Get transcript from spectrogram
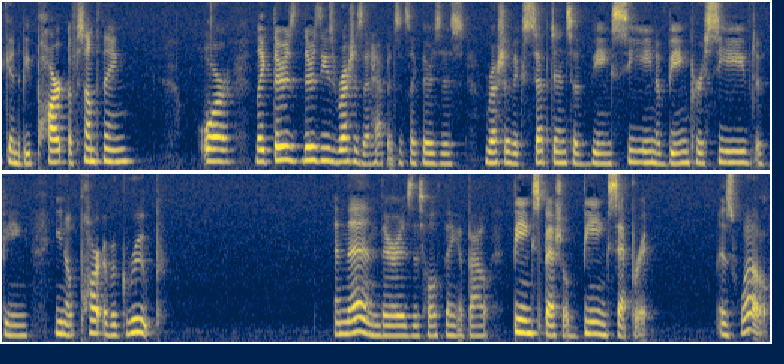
again to be part of something, or like there's there's these rushes that happens. It's like there's this rush of acceptance of being seen, of being perceived, of being you know, part of a group. And then there is this whole thing about being special, being separate as well.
